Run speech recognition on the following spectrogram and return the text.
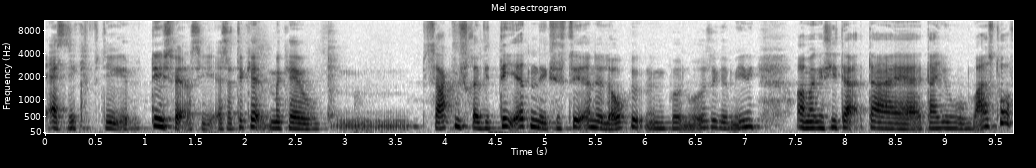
altså det, det, det er svært at sige. Altså det kan, man kan jo mm, sagtens revidere den eksisterende lovgivning på en måde, så det giver mening. Og man kan sige, der, der, er, der er jo meget stor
